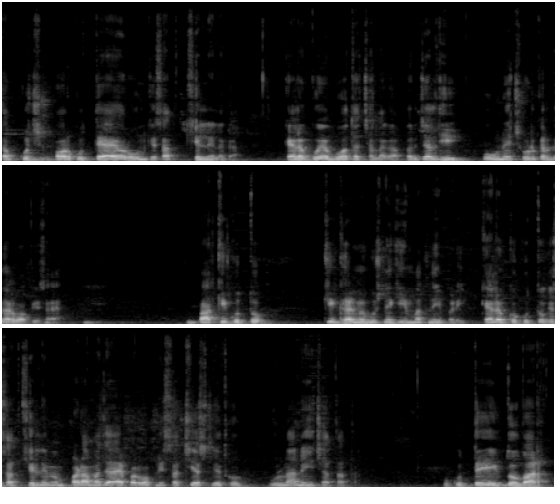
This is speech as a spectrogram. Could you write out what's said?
तब कुछ और कुत्ते आए और वो उनके साथ खेलने लगा। कैलब को यह बहुत अच्छा लगा, पर जल्द ही वो उन्हें छोड़कर घर वापस आया। बाकी कुत्तों की घर में घुसने की हिम्मत नहीं पड़ी। कैलब को कुत्तों के साथ खेलने में बड़ा मज़ा आया, पर वो अपनी सच्ची असलियत को भूलना नहीं चाहता था। वो कुत्ते एक दो बार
